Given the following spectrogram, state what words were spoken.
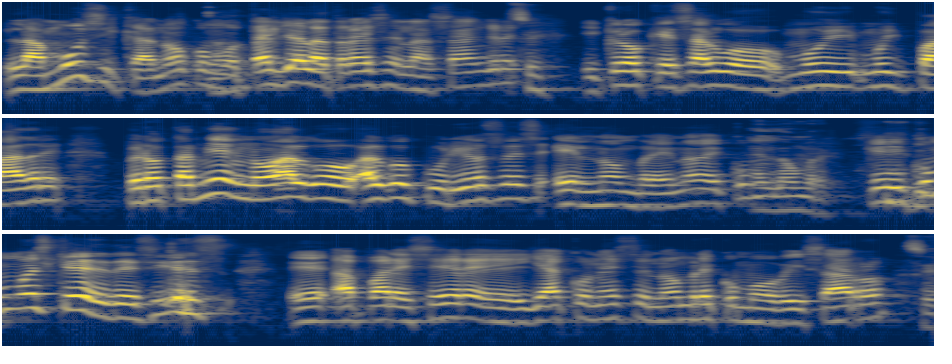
la música, ¿no? Como tal ya la traes en la sangre y creo que es algo muy, muy padre. Pero también, ¿no? Algo, algo curioso es el nombre, ¿no? el nombre. Que, ¿Cómo es que decides eh, aparecer eh, ya con este nombre como Bizarro? Sí.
